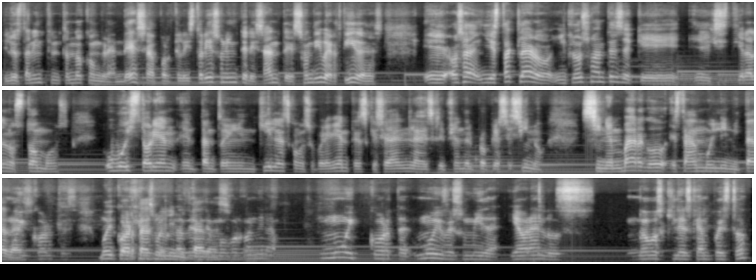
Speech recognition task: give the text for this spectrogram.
y lo están intentando con grandeza, porque las historias son interesantes, son divertidas, Eh, o sea, y está claro, incluso antes de que existieran los tomos, hubo historia en- tanto en Killers como Supervivientes que se dan en la descripción del propio asesino. Sin embargo, estaban muy limitadas, muy muy, cortas. Por cortas, ejemplo, muy la limitadas. Demogorgon era muy corta, muy resumida. Y ahora en los nuevos killers que han puesto,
